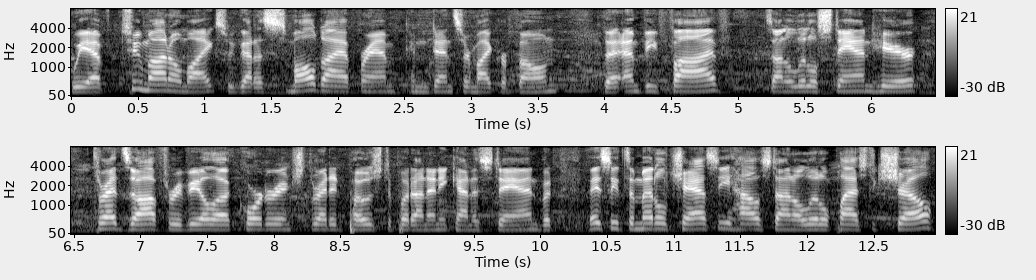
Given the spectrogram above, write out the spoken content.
We have two mono mics. We've got a small diaphragm condenser microphone, the MV5. It's on a little stand here. Threads off to reveal a quarter inch threaded post to put on any kind of stand. But basically, it's a metal chassis housed on a little plastic shell.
